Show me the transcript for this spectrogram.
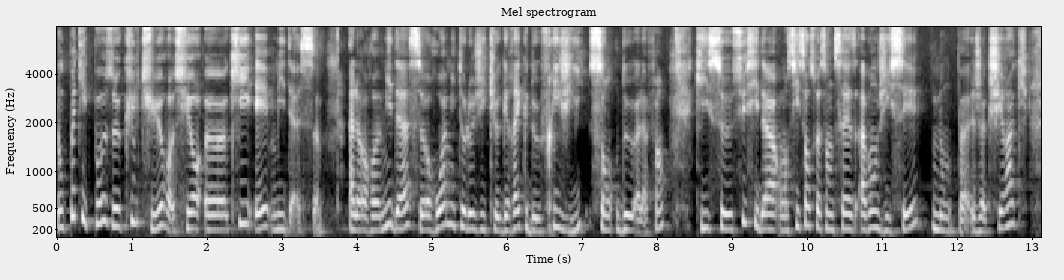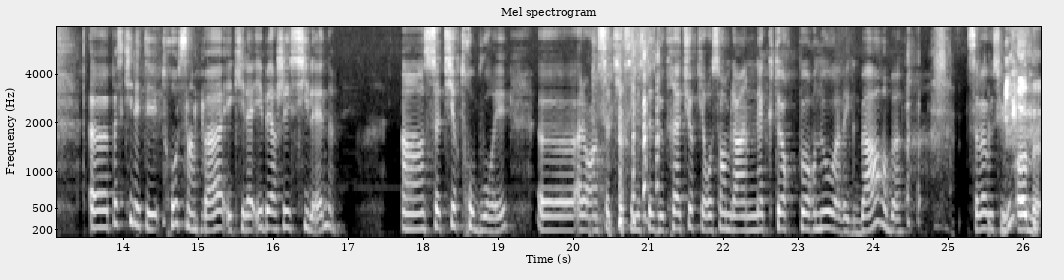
Donc petite pause culture sur euh, qui est Midas. Alors Midas, roi mythologique grec de Phrygie, 102 à la fin, qui se suicida en 676 avant JC, non pas Jacques Chirac, parce qu'il était trop sympa et qu'il a hébergé Silène, un satyre trop bourré. Euh, alors un satyre, c'est une espèce de créature qui ressemble à un acteur porno avec barbe. Ça va vous suivre Mi-homme,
